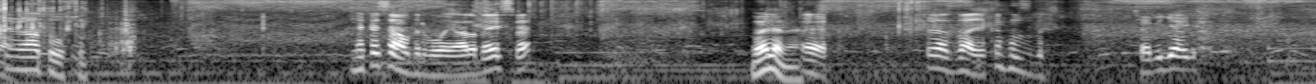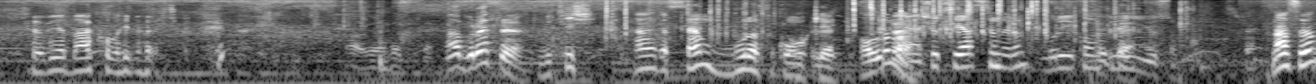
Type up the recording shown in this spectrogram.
için rahat olsun. Nefes aldır boya arada es ver. Böyle mi? Evet. Biraz daha yakın hızlı. Çabi gel. Çabi'ye daha kolayını ver. Ha burası. Müthiş. Kanka sen burası komple. Oldu mu? Yani şu siyah sınırın burayı komple Süper. yiyorsun. Nasıl?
